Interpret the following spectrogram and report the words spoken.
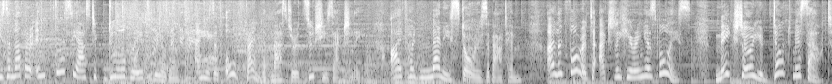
He's another enthusiastic dual blades wielder, and he's an old friend of Master Utsushi's, actually. I've heard many stories about him. I look forward to actually hearing his voice. Make sure you don't miss out.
